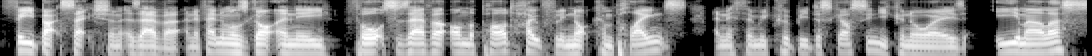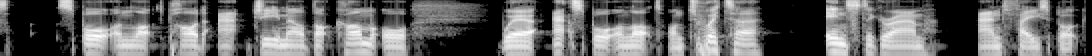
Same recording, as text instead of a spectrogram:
feedback section as ever. And if anyone's got any thoughts as ever on the pod, hopefully not complaints, anything we could be discussing, you can always email us, sportunlockedpod at gmail.com, or we're at Sport Unlocked on Twitter, Instagram, and Facebook.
